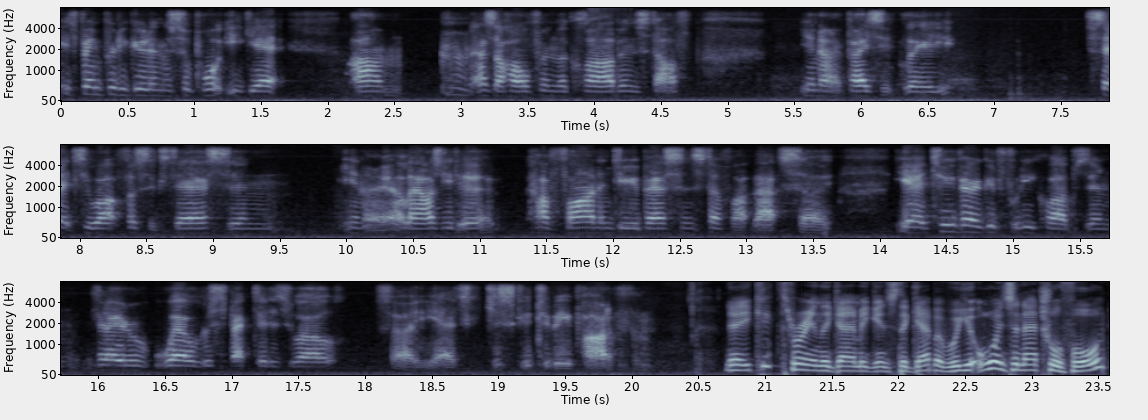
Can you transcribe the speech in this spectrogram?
it's been pretty good, and the support you get um, as a whole from the club and stuff, you know, basically sets you up for success and you know, allows you to have fun and do your best and stuff like that. So, yeah, two very good footy clubs and very well respected as well. So, yeah, it's just good to be part of them. Now, you kicked three in the game against the Gabba. Were you always a natural forward?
